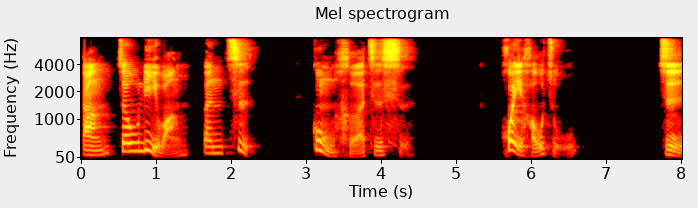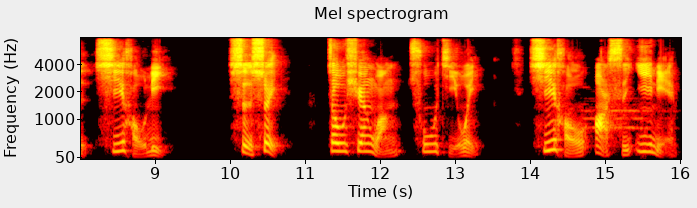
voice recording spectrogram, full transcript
当周厉王奔至，共和之时，惠侯主，至西侯立，是岁。周宣王初即位，西侯二十一年，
